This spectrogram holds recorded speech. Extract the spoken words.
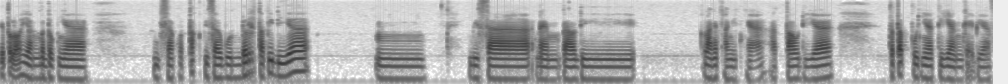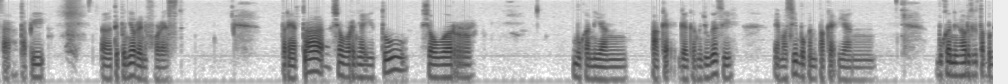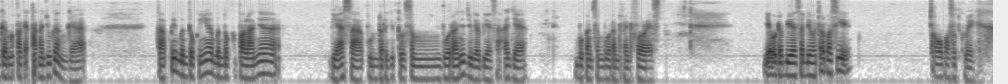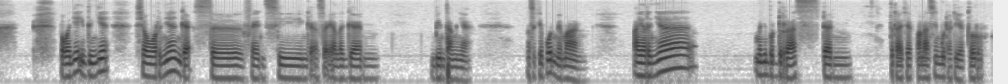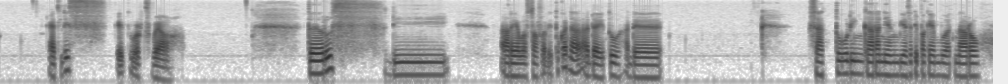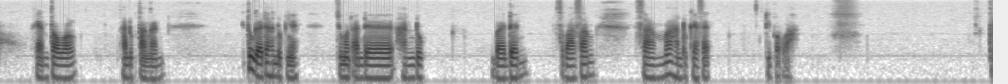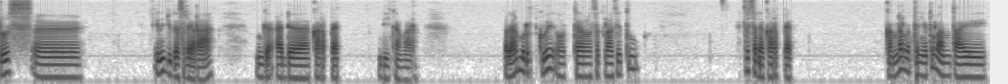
Itu loh yang bentuknya bisa kotak bisa bundar tapi dia hmm, bisa nempel di langit-langitnya atau dia tetap punya tiang kayak biasa tapi uh, tipenya rainforest. Ternyata showernya itu shower bukan yang pakai gagang juga sih. Emosi bukan pakai yang bukan yang harus kita pegang pakai tangan juga enggak. Tapi bentuknya bentuk kepalanya biasa bundar gitu. Semburannya juga biasa aja. Bukan semburan rainforest. Ya udah biasa di hotel pasti tahu maksud gue. Pokoknya intinya showernya nggak se fancy nggak se elegan bintangnya. Meskipun memang airnya menyebut deras dan derajat panasnya mudah diatur. At least it works well. Terus di area wastafel itu kan ada itu ada satu lingkaran yang biasa dipakai buat naruh hand towel handuk tangan. Itu nggak ada handuknya cuman ada handuk badan sepasang sama handuk keset di bawah. Terus eh, ini juga selera nggak ada karpet di kamar. Padahal menurut gue hotel sekelas itu terus ada karpet. Karena lantainya itu lantai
